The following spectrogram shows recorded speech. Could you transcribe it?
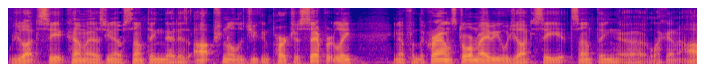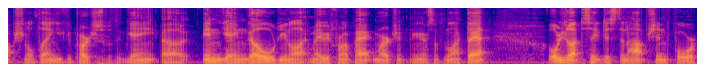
Would you like to see it come as you know something that is optional that you can purchase separately? You know, from the Crown Store, maybe. Would you like to see it something uh, like an optional thing you could purchase with the game uh, in-game gold? You know, like maybe from a pack merchant, you know, something like that. Or would you like to see just an option for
